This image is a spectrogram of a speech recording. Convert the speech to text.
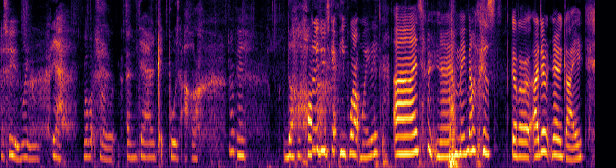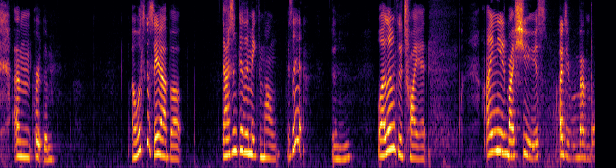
That's who, Miley. Yeah, What about Charlotte? and then kick balls at her. Okay. The What do I do to get people out, Miley? I don't know. Maybe I'm just gonna. I don't know, guys. Um, Hurt them. I was gonna say that, but that isn't gonna make them out, is it? Don't know. Well, I'm gonna try it. I need my shoes. I do remember.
